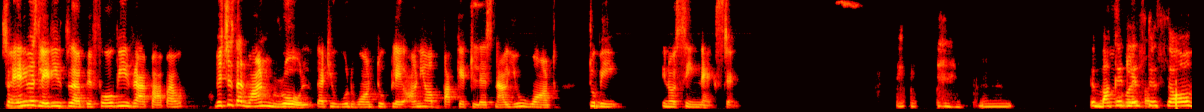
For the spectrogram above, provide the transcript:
So, anyways, ladies, uh, before we wrap up, I which is that one role that you would want to play on your bucket list now you want to be you know seen next in mm, the bucket list is so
